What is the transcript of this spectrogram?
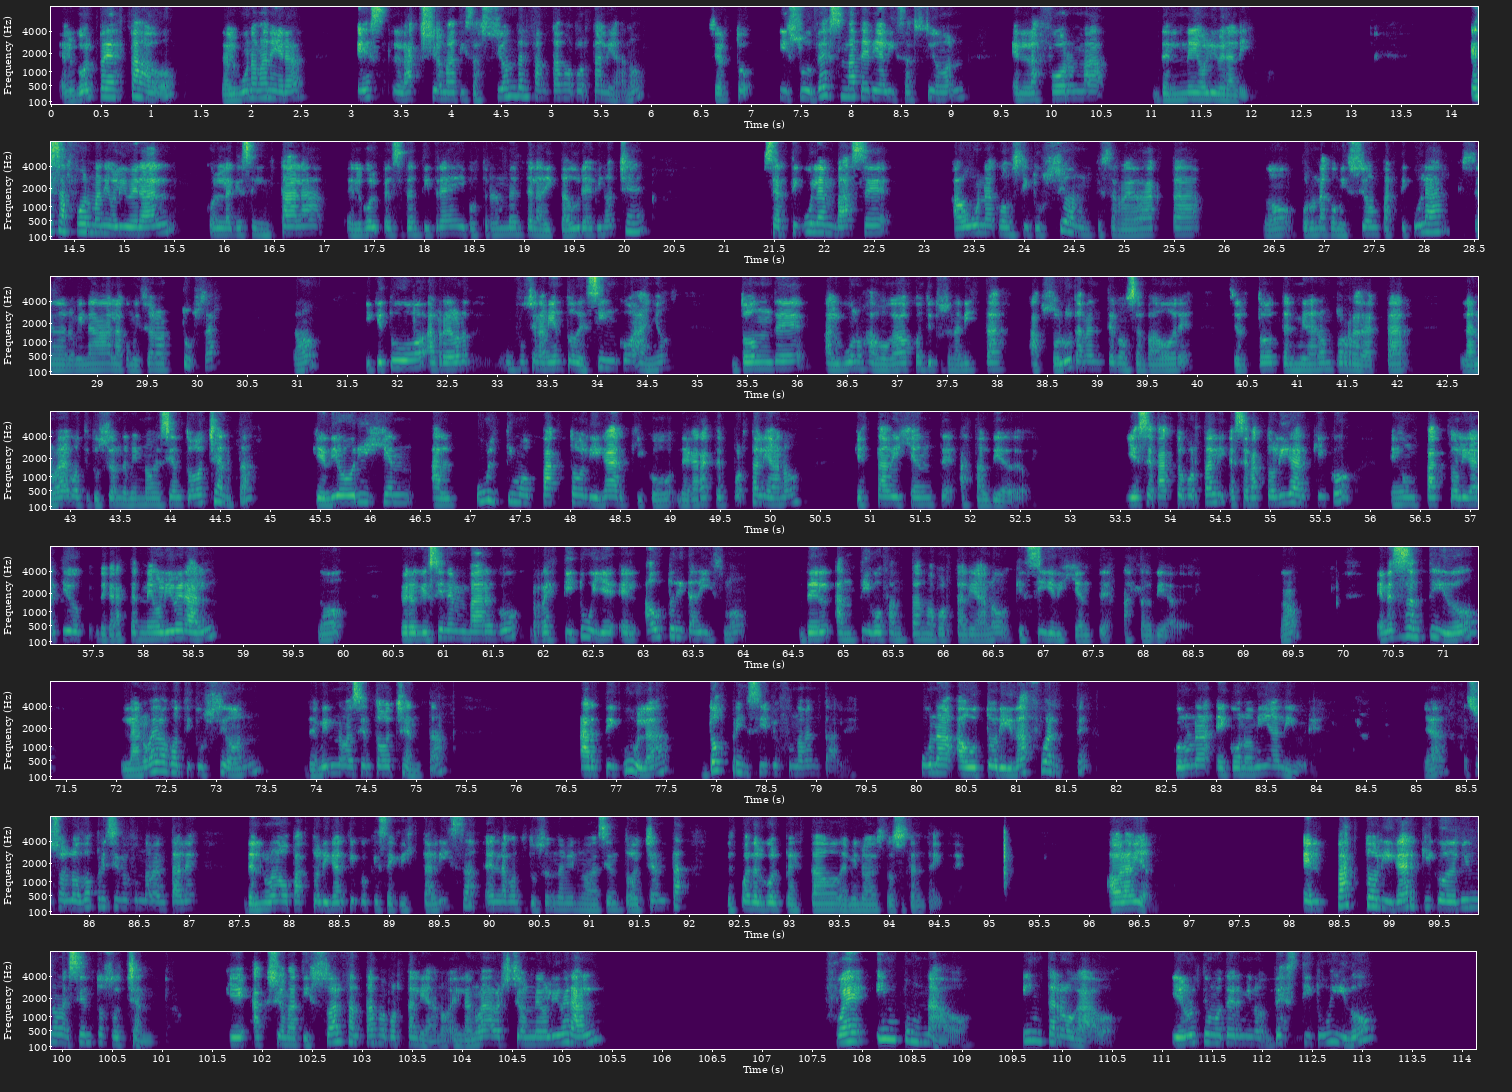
El golpe de Estado, de alguna manera, es la axiomatización del fantasma portaliano, ¿cierto? Y su desmaterialización en la forma del neoliberalismo. Esa forma neoliberal con la que se instala el golpe del 73 y posteriormente la dictadura de Pinochet, se articula en base a una constitución que se redacta ¿no? por una comisión particular, que se denominaba la Comisión Ortúzar, ¿no? Y que tuvo alrededor un funcionamiento de cinco años, donde algunos abogados constitucionalistas absolutamente conservadores, ¿cierto?, terminaron por redactar la nueva constitución de 1980, que dio origen al último pacto oligárquico de carácter portaliano que está vigente hasta el día de hoy. Y ese pacto, portal, ese pacto oligárquico es un pacto oligárquico de carácter neoliberal, ¿no? Pero que sin embargo restituye el autoritarismo del antiguo fantasma portaliano que sigue vigente hasta el día de hoy. ¿no? En ese sentido, la nueva constitución de 1980 articula dos principios fundamentales. Una autoridad fuerte con una economía libre. ¿Ya? Esos son los dos principios fundamentales del nuevo pacto oligárquico que se cristaliza en la constitución de 1980 después del golpe de Estado de 1973. Ahora bien, el pacto oligárquico de 1980 que axiomatizó al fantasma portaliano en la nueva versión neoliberal fue impugnado, interrogado y en último término destituido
